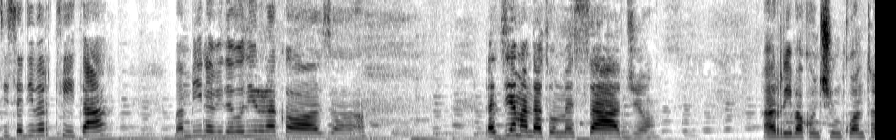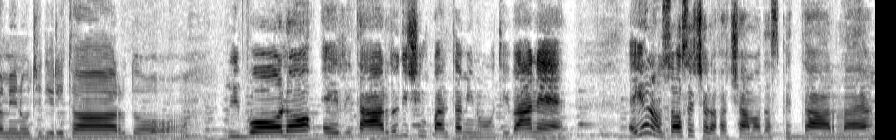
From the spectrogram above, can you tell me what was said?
Ti sei divertita? Bambine, vi devo dire una cosa. La zia mi ha mandato un messaggio. Arriva con 50 minuti di ritardo. Il volo è in ritardo di 50 minuti, Vane. E io non so se ce la facciamo ad aspettarla, eh.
